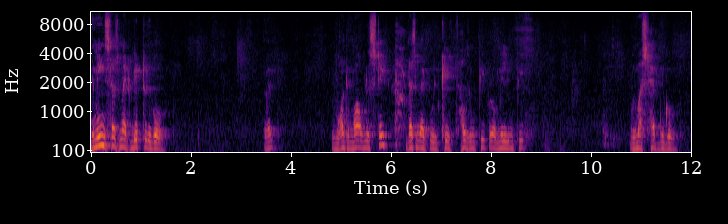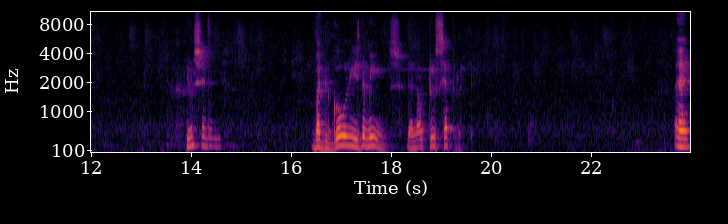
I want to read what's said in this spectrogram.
the means does matter, get to the goal. Right? We want a marvelous state, it doesn't matter if we'll kill a thousand people or a million people. We must have the goal. You understand all this? But the goal is the means, they're not two separate. And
